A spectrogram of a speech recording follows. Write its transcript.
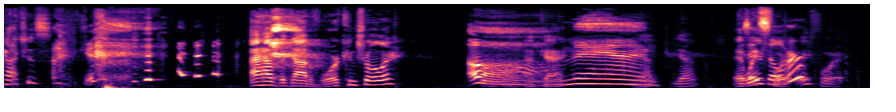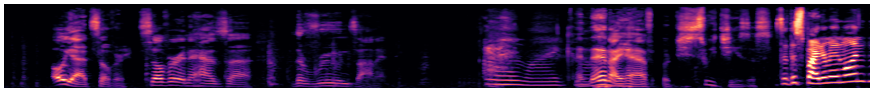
Patches. I have the God of War controller. Oh Okay. Yeah. man. Yeah. And Is it wait for silver? it. Wait for it. Oh yeah, it's silver. Silver and it has uh, the runes on it. Oh my god. And then I have oh sweet Jesus, Is it the Spider-Man one?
